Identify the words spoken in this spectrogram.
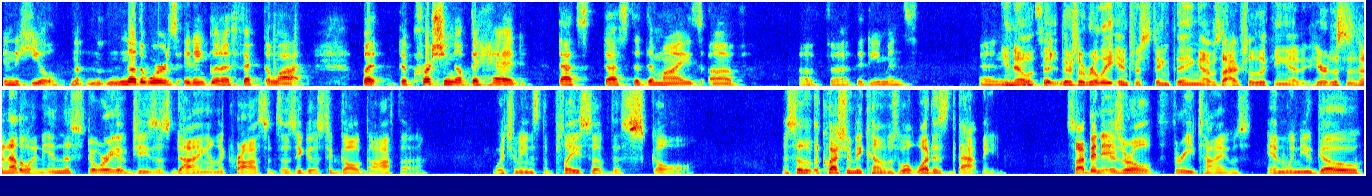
in the heel. In other words, it ain't going to affect a lot. But the crushing of the head, that's that's the demise of of uh, the demons. And, you know, th- there's a really interesting thing. I was actually looking at it here. This is another one in the story of Jesus dying on the cross. It says he goes to Golgotha, which means the place of the skull. And so the question becomes, well, what does that mean? So I've been to Israel three times, and when you go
